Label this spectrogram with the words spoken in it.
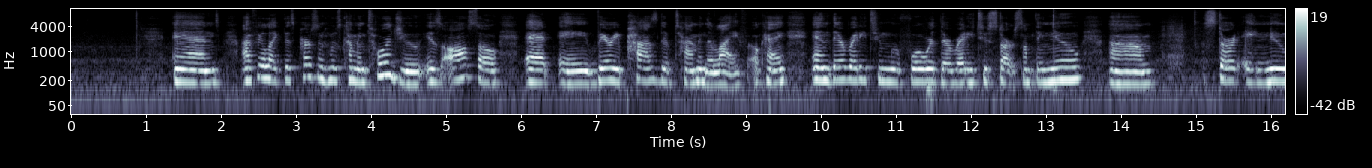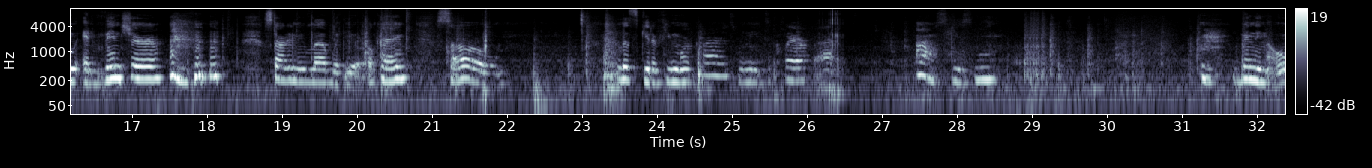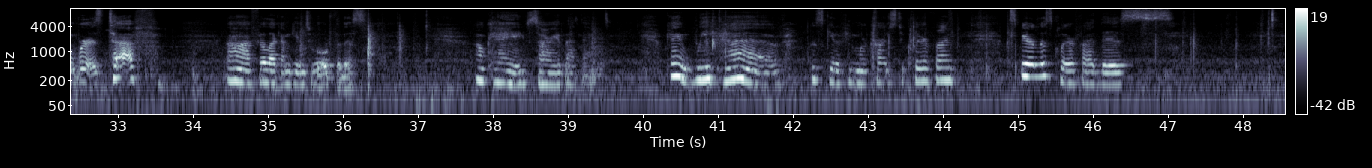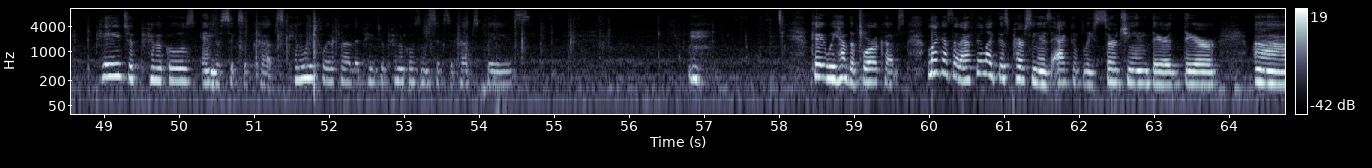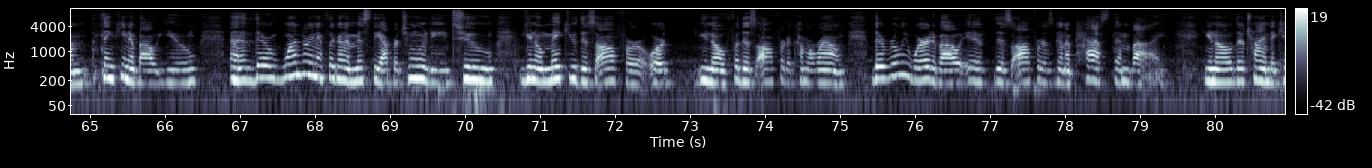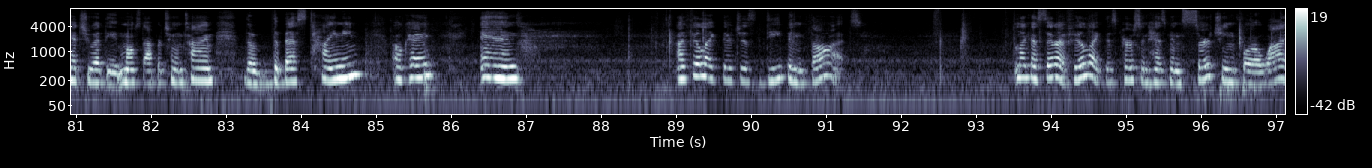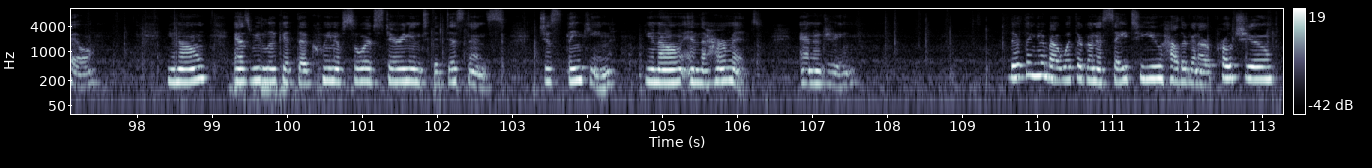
And I feel like this person who's coming towards you is also at a very positive time in their life, okay? And they're ready to move forward. They're ready to start something new, um, start a new adventure, start a new love with you, okay? So, let's get a few more cards. We need to clarify Oh, excuse me. Bending over is tough. Oh, I feel like I'm getting too old for this. Okay, sorry about that. Okay, we have, let's get a few more cards to clarify. Spirit, let's clarify this. Page of Pentacles and the Six of Cups. Can we clarify the Page of Pentacles and Six of Cups, please? Okay, we have the Four of Cups. Like I said, I feel like this person is actively searching. They're, they're um, thinking about you. Uh, they're wondering if they're going to miss the opportunity to, you know, make you this offer or you know, for this offer to come around. They're really worried about if this offer is going to pass them by. You know, they're trying to catch you at the most opportune time, the, the best timing, okay? And I feel like they're just deep in thought. Like I said, I feel like this person has been searching for a while. You know, as we look at the Queen of Swords staring into the distance, just thinking, you know, and the Hermit energy. They're thinking about what they're going to say to you, how they're going to approach you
